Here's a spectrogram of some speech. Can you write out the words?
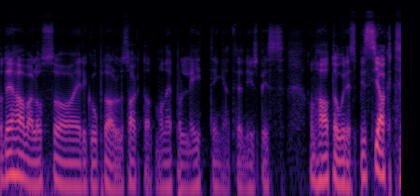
Og det har vel også Erik Oppdal sagt, at man er på leiting etter en ny spiss. Han hater ordet spissjakt,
